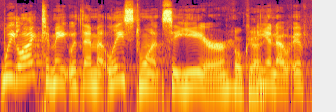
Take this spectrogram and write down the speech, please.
We like to meet with them at least once a year. Okay. You know, if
